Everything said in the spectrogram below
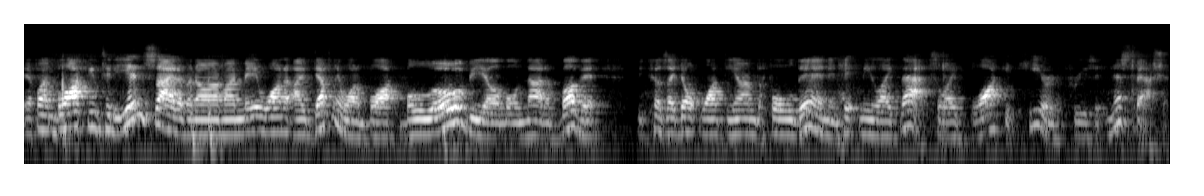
If I'm blocking to the inside of an arm, I may want to, I definitely want to block below the elbow, not above it, because I don't want the arm to fold in and hit me like that. So I block it here and freeze it in this fashion.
